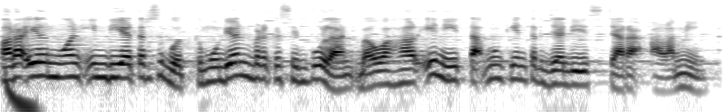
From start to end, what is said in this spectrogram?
para ilmuwan India tersebut kemudian berkesimpulan bahwa hal ini tak mungkin terjadi secara alami.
